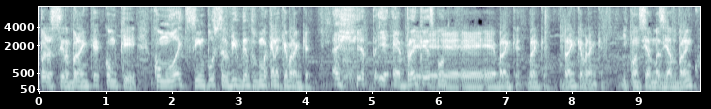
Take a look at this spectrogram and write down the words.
para ser branca, como quê? Como leite simples servido dentro de uma caneca branca. É, é branco esse É- ponto. É, é- é branca, branca, branca, branca. E quando se é demasiado branco,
